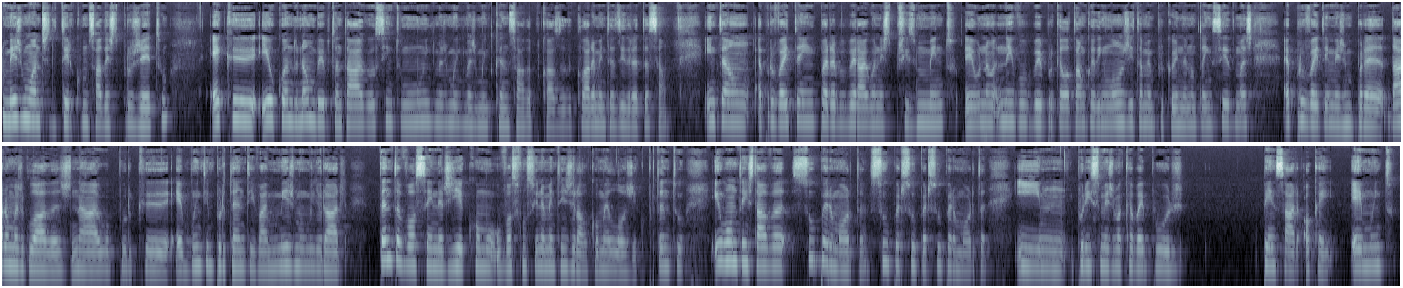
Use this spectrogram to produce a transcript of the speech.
mesmo antes de ter começado este projeto, é que eu, quando não bebo tanta água, eu sinto muito, mas muito, mas muito cansada por causa de claramente a desidratação. Então aproveitem para beber água neste preciso momento. Eu não, nem vou beber porque ela está um bocadinho longe e também porque eu ainda não tenho sede, mas aproveitem mesmo para dar umas goladas na água porque é muito importante e vai mesmo melhorar tanto a vossa energia como o vosso funcionamento em geral, como é lógico. Portanto, eu ontem estava super morta, super, super, super morta, e hum, por isso mesmo acabei por pensar, ok, é muito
